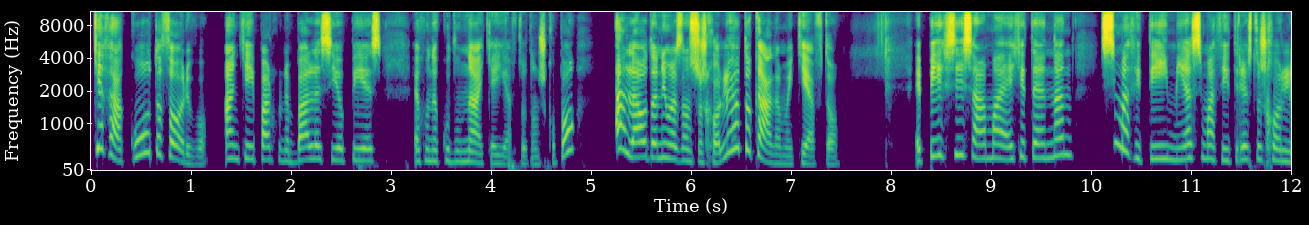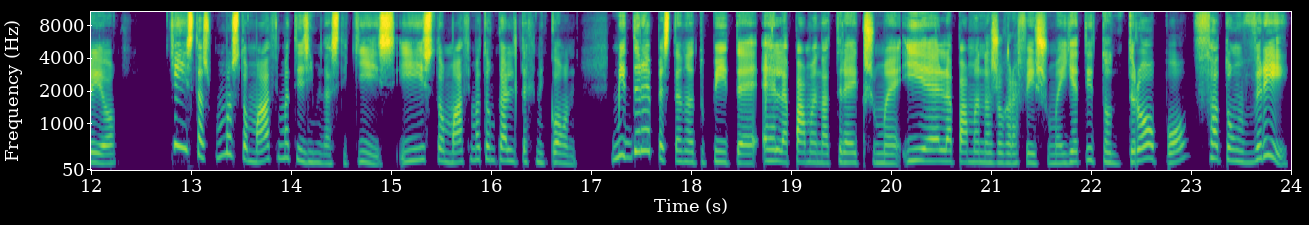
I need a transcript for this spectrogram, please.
και θα ακούω το θόρυβο. Αν και υπάρχουν μπάλες οι οποίες έχουν κουδουνάκια για αυτόν τον σκοπό. Αλλά όταν ήμασταν στο σχολείο το κάναμε και αυτό. Επίσης, άμα έχετε έναν συμμαθητή ή μία συμμαθήτρια στο σχολείο και είστε ας πούμε στο μάθημα της γυμναστικής ή στο μάθημα των καλλιτεχνικών. Μην τρέπεστε να του πείτε έλα πάμε να τρέξουμε ή έλα πάμε να ζωγραφίσουμε γιατί τον τρόπο θα τον βρει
